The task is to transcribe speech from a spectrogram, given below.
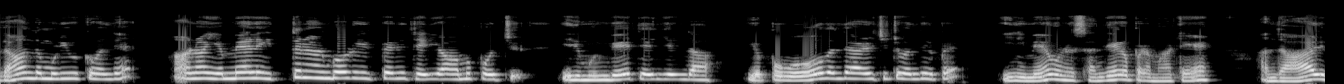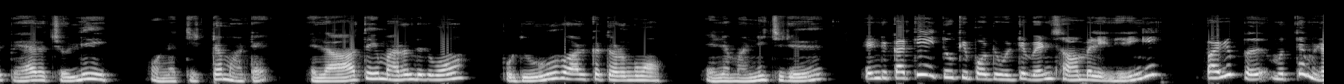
தான் அந்த முடிவுக்கு வந்தேன். ஆனா என் மேல இத்தனை அன்போடு இருப்பேன்னு தெரியாம போச்சு. இது முன்பே தெரிஞ்சிருந்தா எப்பவோ வந்து அழைச்சிட்டு வந்திருப்பேன். இனிமே உன்னை சந்தேகப்பட மாட்டேன். அந்த ஆள் பேரை சொல்லி உன்னை திட்ட மாட்டேன். எல்லாத்தையும் மறந்துடுவோம். புது வாழ்க்கை தொடங்குவோம். என்னை மன்னிச்சிடு. என்று கத்தியை தூக்கி போட்டு விட்டு வெண் சாம்பலை நெருங்கி பழுப்பு முத்தமிட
